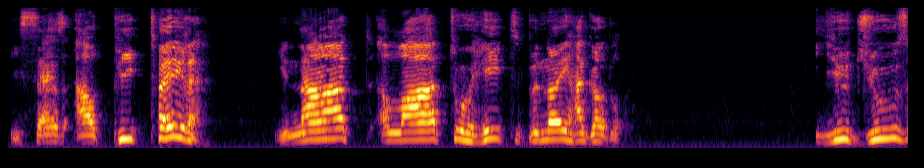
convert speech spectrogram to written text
He says, Al Pi. You're not allowed to hit B'nai Hagodl. You Jews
